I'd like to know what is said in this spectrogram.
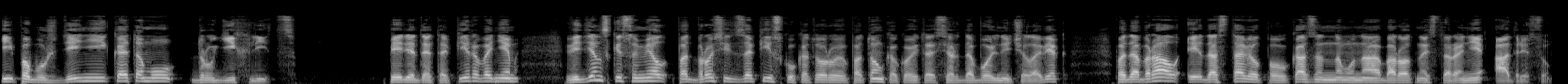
и побуждении к этому других лиц. Перед этапированием Веденский сумел подбросить записку, которую потом какой-то сердобольный человек подобрал и доставил по указанному на оборотной стороне адресу.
